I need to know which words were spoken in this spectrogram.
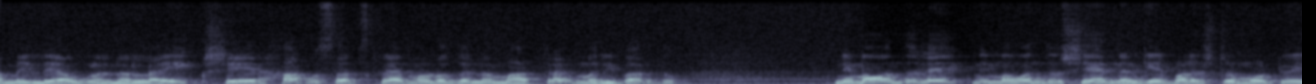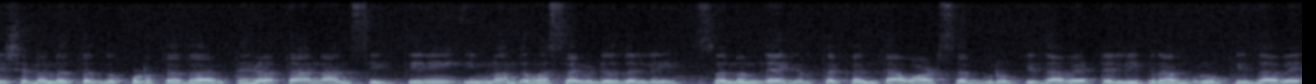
ಆಮೇಲೆ ಅವುಗಳನ್ನು ಲೈಕ್ ಶೇರ್ ಹಾಗೂ ಸಬ್ಸ್ಕ್ರೈಬ್ ಮಾಡೋದನ್ನು ಮಾತ್ರ ಮರಿಬಾರ್ದು. ನಿಮ್ಮ ಒಂದು ಲೈಕ್ ನಿಮ್ಮ ಒಂದು ಶೇರ್ ನನಗೆ ಬಹಳಷ್ಟು ಮೋಟಿವೇಶನ್ ಅನ್ನು ತಂದು ಕೊಡ್ತದ ಅಂತ ಹೇಳ್ತಾ ನಾನು ಸಿಗ್ತೀನಿ ಇನ್ನೊಂದು ಹೊಸ ವಿಡಿಯೋದಲ್ಲಿ ಸೊ ನಮ್ಮದೇ ಆಗಿರ್ತಕ್ಕಂಥ ವಾಟ್ಸಪ್ ಗ್ರೂಪ್ ಇದ್ದಾವೆ ಟೆಲಿಗ್ರಾಮ್ ಗ್ರೂಪ್ ಇದ್ದಾವೆ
